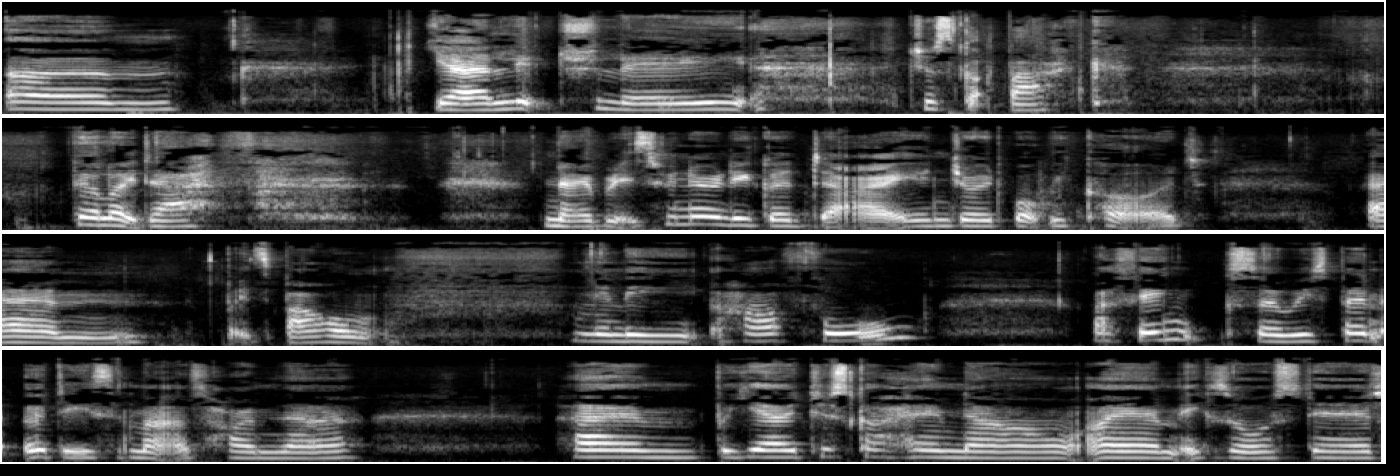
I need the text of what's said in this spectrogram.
Um, yeah, literally just got back. Feel like death. No, but it's been a really good day. Enjoyed what we could. Um, but it's about nearly half four, I think. So we spent a decent amount of time there. Um, but yeah, I just got home now. I am exhausted.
